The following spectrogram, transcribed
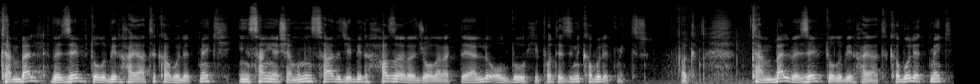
Tembel ve zevk dolu bir hayatı kabul etmek, insan yaşamının sadece bir haz aracı olarak değerli olduğu hipotezini kabul etmektir. Bakın, tembel ve zevk dolu bir hayatı kabul etmek,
